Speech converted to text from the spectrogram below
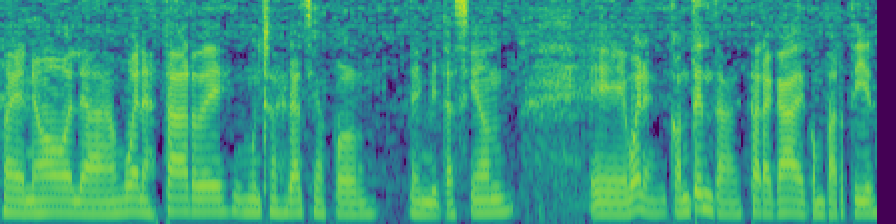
Bueno, hola, buenas tardes, muchas gracias por la invitación. Eh, bueno, contenta de estar acá, de compartir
